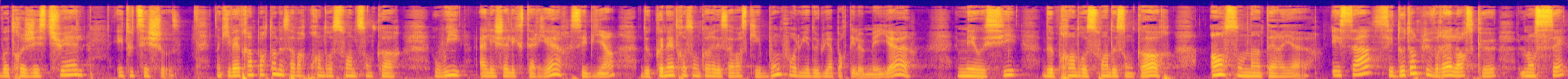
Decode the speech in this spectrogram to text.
votre gestuelle et toutes ces choses. Donc il va être important de savoir prendre soin de son corps. Oui, à l'échelle extérieure, c'est bien de connaître son corps et de savoir ce qui est bon pour lui et de lui apporter le meilleur, mais aussi de prendre soin de son corps en son intérieur. Et ça, c'est d'autant plus vrai lorsque l'on sait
